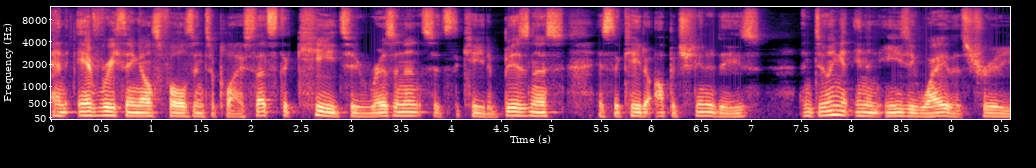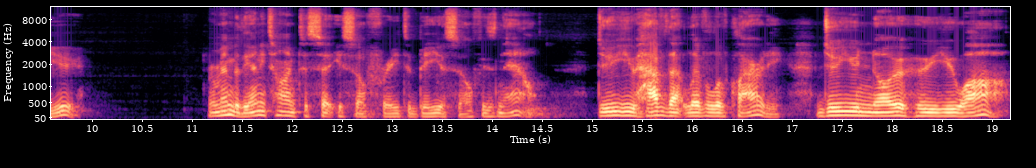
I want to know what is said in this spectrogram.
and everything else falls into place. That's the key to resonance. It's the key to business. It's the key to opportunities and doing it in an easy way that's true to you. Remember, the only time to set yourself free to be yourself is now. Do you have that level of clarity? Do you know who you are?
